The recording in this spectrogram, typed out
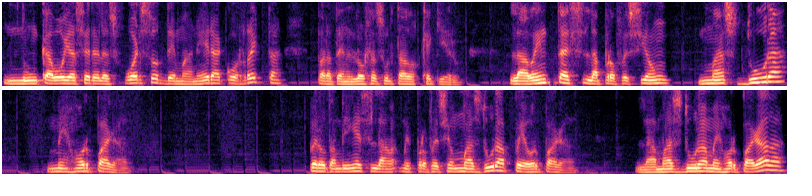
nunca voy a hacer el esfuerzo de manera correcta para tener los resultados que quiero. La venta es la profesión más dura, mejor pagada. Pero también es la profesión más dura, peor pagada. La más dura, mejor pagada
